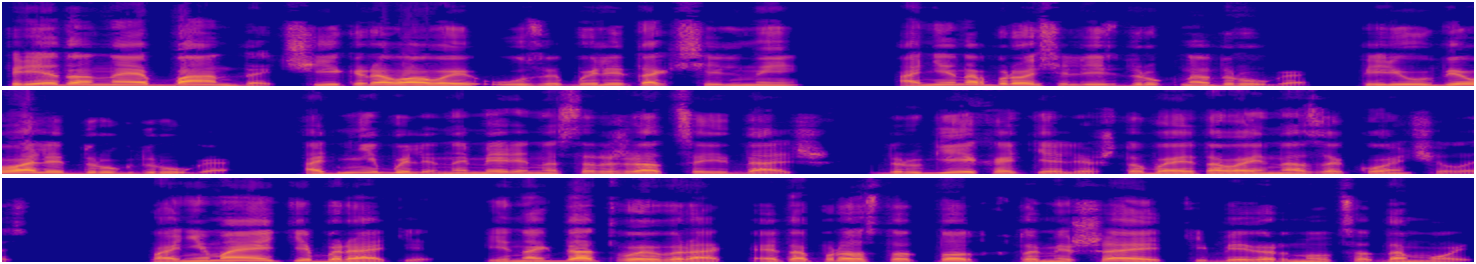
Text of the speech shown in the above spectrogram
Преданная банда, чьи кровавые узы были так сильны, они набросились друг на друга, переубивали друг друга, Одни были намерены сражаться и дальше, другие хотели, чтобы эта война закончилась. Понимаете, братья, иногда твой враг – это просто тот, кто мешает тебе вернуться домой.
